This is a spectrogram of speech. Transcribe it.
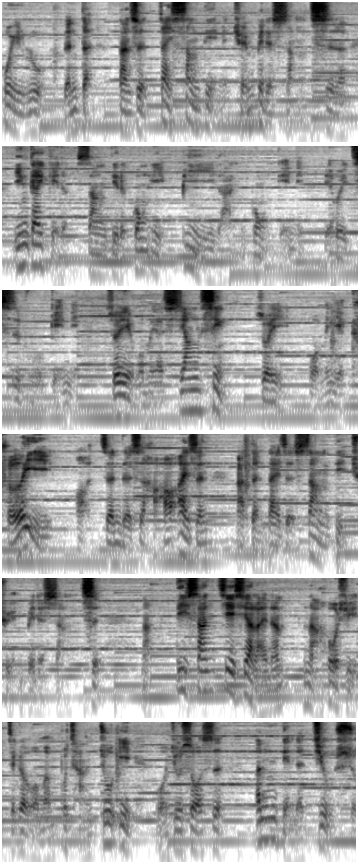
贿赂等等。但是在上帝里面全备的赏赐呢，应该给的，上帝的公义必然供给你。也会赐福给你，所以我们要相信，所以我们也可以啊，真的是好好爱神啊，等待着上帝全备的赏赐。那第三，接下来呢，那或许这个我们不常注意，我就说是恩典的救赎，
